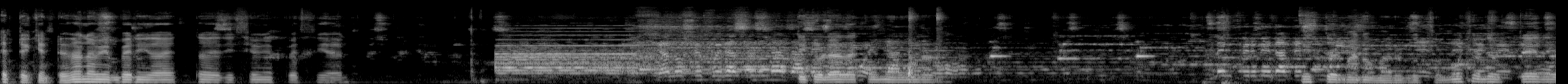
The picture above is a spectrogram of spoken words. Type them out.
Este quien te da la bienvenida a esta edición especial titulada como oro. Esto hermano maravilloso. Muchos de ustedes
